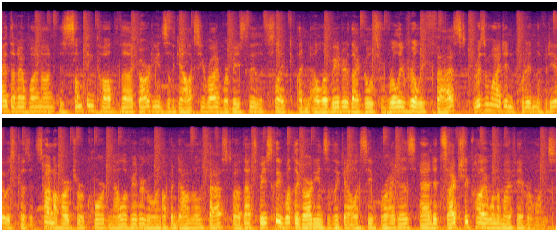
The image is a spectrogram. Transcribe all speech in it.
Ride that I went on is something called the Guardians of the Galaxy ride where basically it's like an elevator that goes really really fast. The reason why I didn't put it in the video is because it's kind of hard to record an elevator going up and down really fast but that's basically what the Guardians of the Galaxy ride is and it's actually probably one of my favorite ones.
